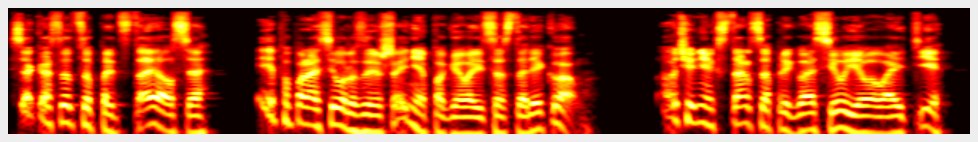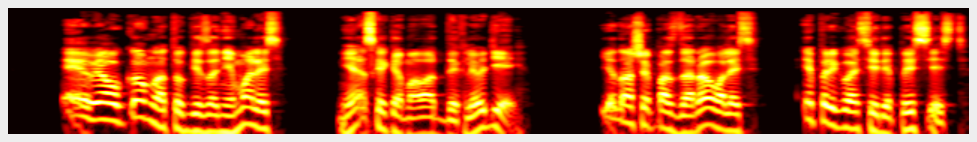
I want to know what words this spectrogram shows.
Сёкасецу представился и попросил разрешения поговорить со стариком. Ученик старца пригласил его войти и ввел комнату, где занимались несколько молодых людей. Юноши поздоровались и пригласили присесть.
